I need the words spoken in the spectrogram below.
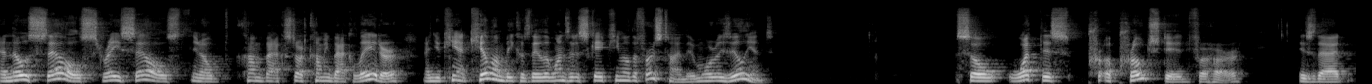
And those cells, stray cells, you know, come back, start coming back later, and you can't kill them because they're the ones that escaped chemo the first time. They're more resilient. So, what this pr- approach did for her is that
